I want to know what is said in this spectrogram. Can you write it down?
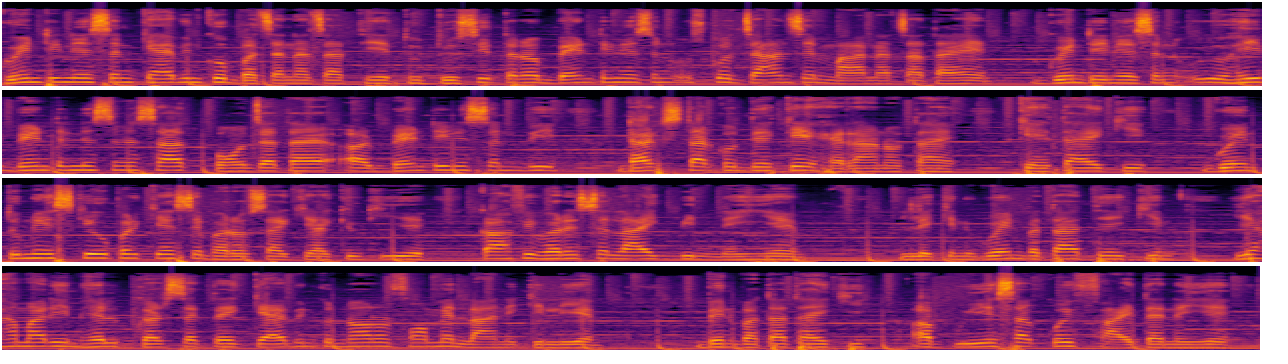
ग्विंटिनेशन कैबिन को बचाना चाहती है तो दूसरी तरफ़ बेंटिनेशन उसको जान से मारना चाहता है। ग्विंटिनेशन वही बेंटिनेशन के साथ पहुँच जाता है और बेंटिनेशन भी डार्क स्टार को देख के हैरान होता है। कहता है कि ग्वेन तुमने इसके ऊपर कैसे भरोसा किया? क्योंकि ये काफ़ी भरोसे लायक भी नहीं है। लेकिन ग्वेन बताती है कि, ये हमारी हेल्प कर सकता है कैबिन को नॉर्मल फॉर्म में लाने के लिए। बेन बताता है कि, अब ऐसा कोई फ़ायदा नहीं है।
